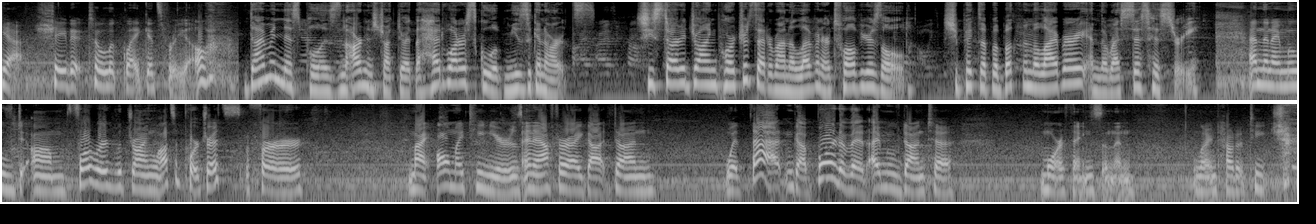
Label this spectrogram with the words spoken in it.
yeah, shade it to look like it's real. Diamond Nispel is an art instructor at the Headwaters School of Music and Arts. She started drawing portraits at around 11 or 12 years old. She picked up a book from the library and the rest is history. And then I moved um, forward with drawing lots of portraits for my all my teen years. And after I got done with that and got bored of it, I moved on to more things and then learned how to teach.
